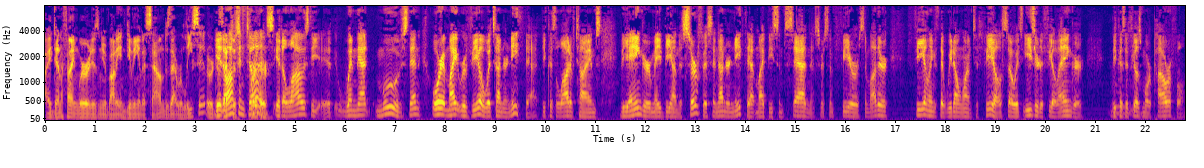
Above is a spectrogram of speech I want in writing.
identifying where it is in your body and giving it a sound, does that release it, or does it that often just further? does. It allows the it, when that moves, then or it might reveal what's underneath that because a lot of times the anger may be on the surface, and underneath that might be some sadness or some fear or some other feelings that we don't want to feel. So it's easier to feel anger because it mm. feels more powerful,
